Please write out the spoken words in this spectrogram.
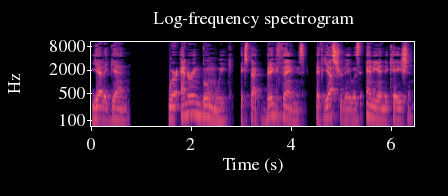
yet again. We're entering boom week. Expect big things if yesterday was any indication.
